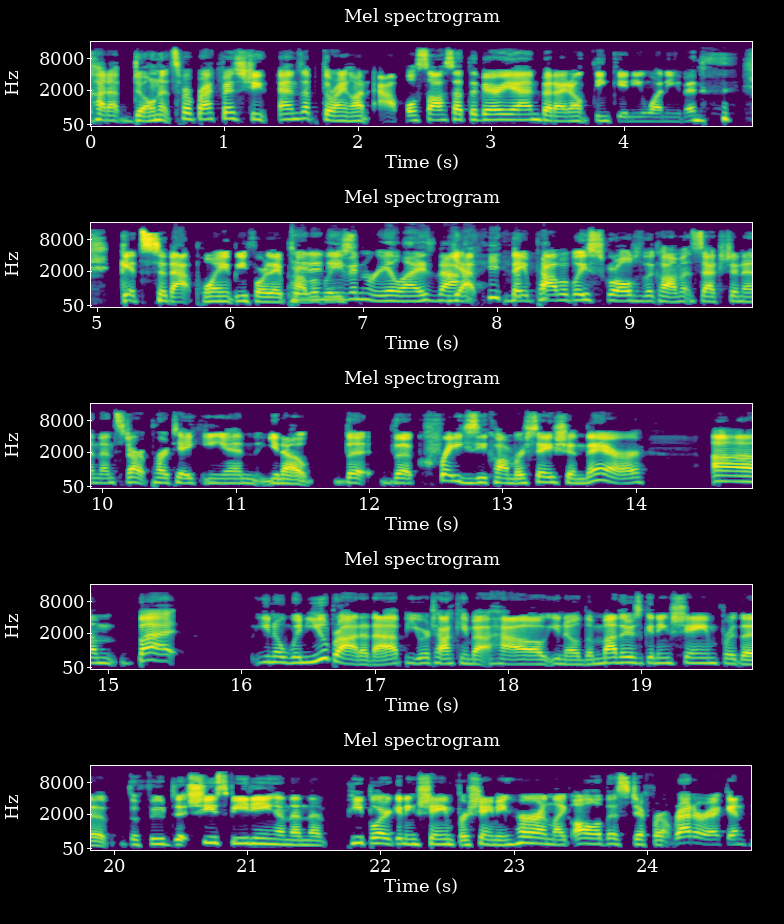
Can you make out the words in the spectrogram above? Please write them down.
cut up donuts for breakfast. She ends up throwing on applesauce at the very end, but I don't think anyone even gets to that point before they probably Didn't even realize that. Yeah, they probably scroll to the comment section and then start partaking in you know the the crazy conversation there. Um, but you know when you brought it up, you were talking about how you know the mother's getting shamed for the the food that she's feeding, and then the people are getting shamed for shaming her, and like all of this different rhetoric. And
